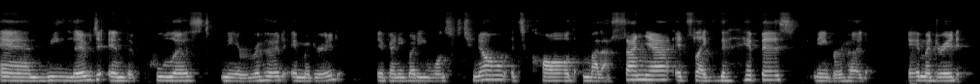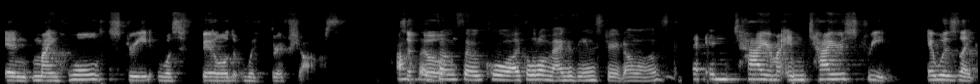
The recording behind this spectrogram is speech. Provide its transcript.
and we lived in the coolest neighborhood in Madrid. If anybody wants to know, it's called Malasaña. It's like the hippest neighborhood in Madrid, and my whole street was filled with thrift shops. oh, that sounds so cool. Like a little magazine street almost. The entire my entire street, it was like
